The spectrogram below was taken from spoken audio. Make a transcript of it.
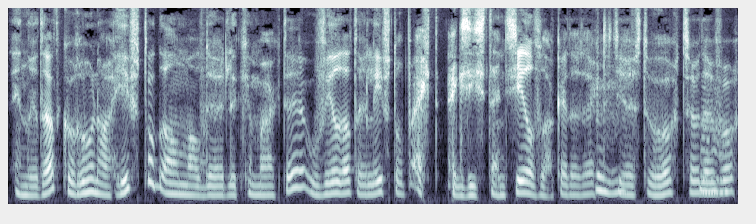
inderdaad, corona heeft dat allemaal duidelijk gemaakt. Hè? Hoeveel dat er leeft op echt existentieel vlak, hè? dat is echt mm -hmm. het juiste woord zo daarvoor.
